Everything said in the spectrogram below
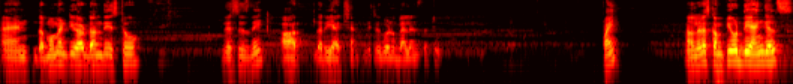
and the moment you have done these two this is the R the reaction which is going to balance the two fine. Now, let us compute the angles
